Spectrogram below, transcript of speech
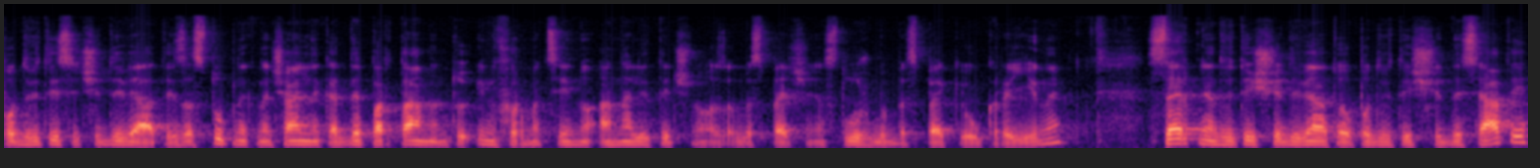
по 2009 заступник начальника департаменту інформаційно-аналітичного забезпечення Служби безпеки України. З серпня 2009 по 2010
